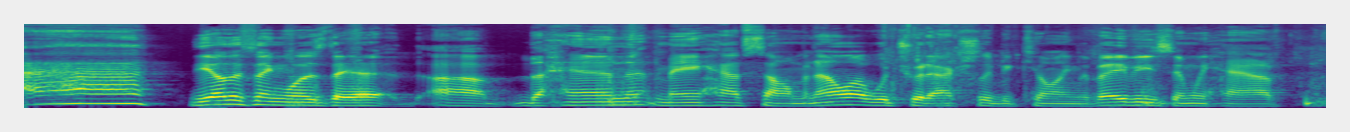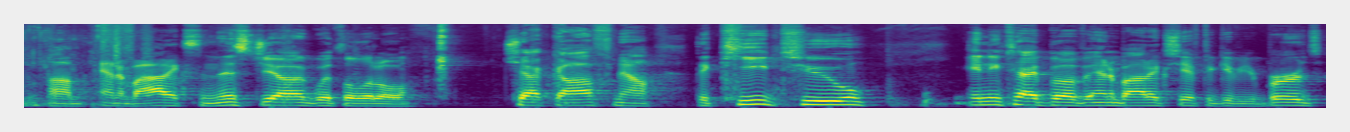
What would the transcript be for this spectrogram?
ah. The other thing was that uh, the hen may have salmonella, which would actually be killing the babies, and we have um, antibiotics in this jug with a little check off. Now, the key to any type of antibiotics you have to give your birds,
